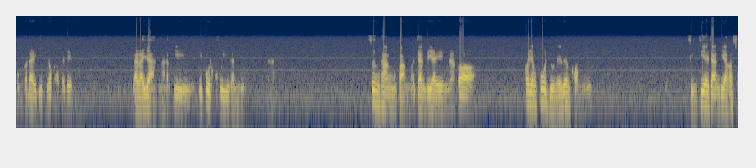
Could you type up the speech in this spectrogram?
ผมก็ได้หยิบยกเอาประเด็นหลาย ๆ อย่างนะครับ ที่ที่พูดคุยกันอยู่ ซึ่งทางฝั่งอาจารย์เบียเองนะก็ ก็ยังพูดอยู่ในเรื่องของ สิ่งที่อาจารย์เบียเขาส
